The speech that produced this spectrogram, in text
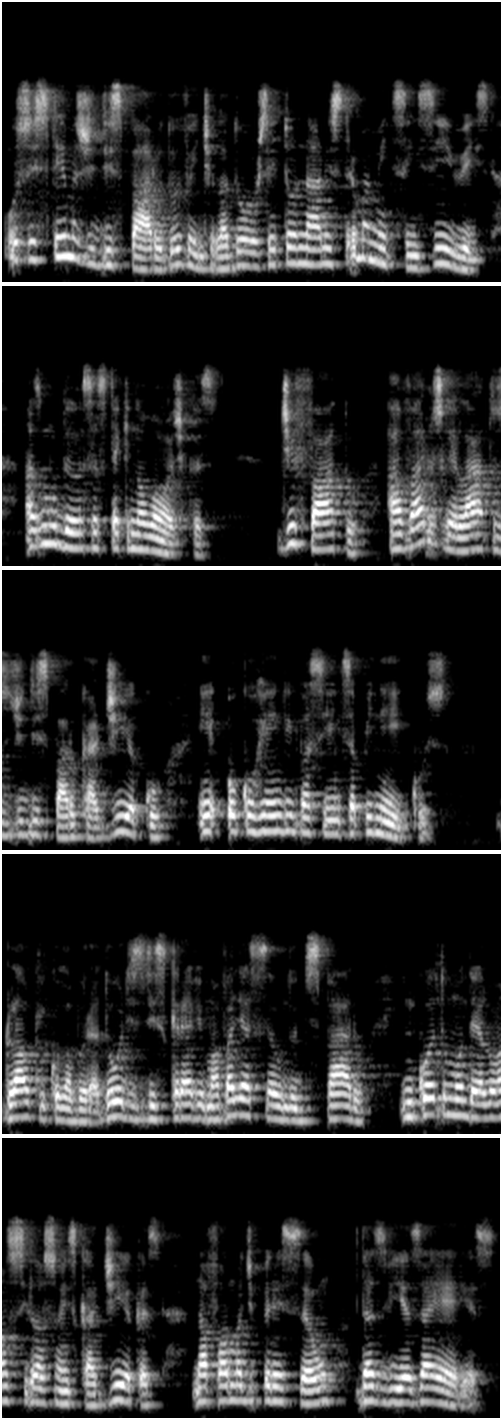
Os sistemas de disparo do ventilador se tornaram extremamente sensíveis às mudanças tecnológicas. De fato, há vários relatos de disparo cardíaco ocorrendo em pacientes apneicos. Glauco e colaboradores descrevem uma avaliação do disparo enquanto modelam oscilações cardíacas na forma de pressão das vias aéreas.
